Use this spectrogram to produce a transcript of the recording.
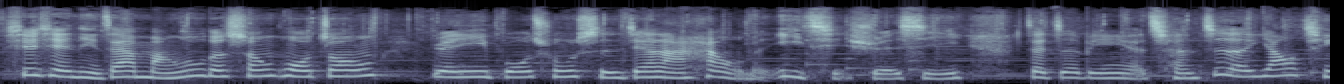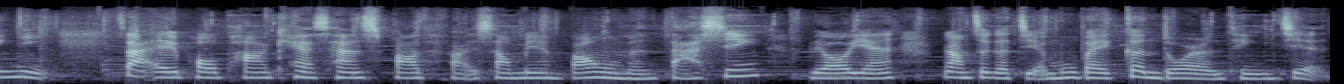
谢谢你在忙碌的生活中愿意播出时间来和我们一起学习，在这边也诚挚的邀请你在 Apple Podcast 和 Spotify 上面帮我们打星留言，让这个节目被更多人听见。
